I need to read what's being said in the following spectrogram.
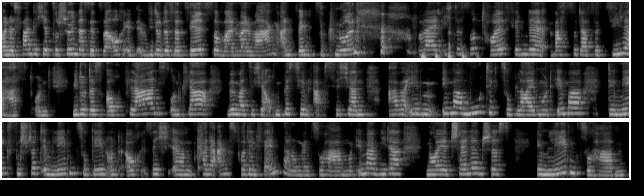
und das fand ich jetzt so schön, dass jetzt auch, wie du das erzählst, so mein, mein Magen anfängt zu knurren, weil ich das so toll finde, was du da für Ziele hast und wie du das auch planst. Und klar will man sich ja auch ein bisschen absichern, aber eben immer mutig zu bleiben und immer den nächsten Schritt im Leben zu gehen und auch sich ähm, keine Angst vor den Veränderungen zu haben und immer wieder neue Challenges im Leben zu haben.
